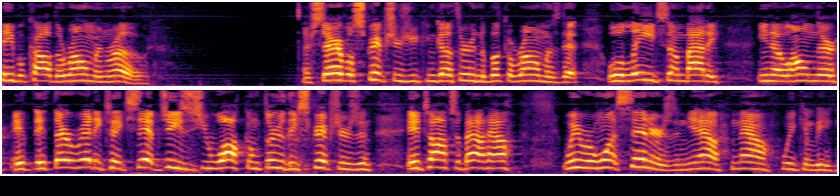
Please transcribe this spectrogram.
people call the Roman road. There's several scriptures you can go through in the book of Romans that will lead somebody, you know, on their, if, if they're ready to accept Jesus, you walk them through these scriptures and it talks about how we were once sinners and now, now we can be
